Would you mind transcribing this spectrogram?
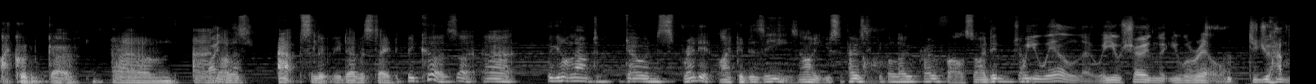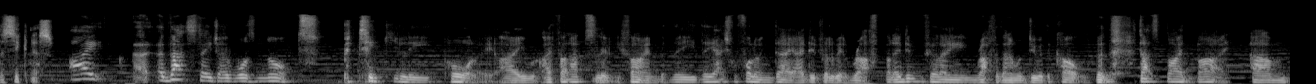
I couldn't go. Um, and I was absolutely devastated because uh, uh, you're not allowed to go and spread it like a disease, are you? You're supposed to keep a low profile. So I didn't jump. Were you ill though? Were you showing that you were ill? Did you have the sickness? I uh, at that stage I was not particularly poorly. I I felt absolutely fine, but the the actual following day I did feel a bit rough, but I didn't feel any rougher than I would do with the cold. But that's by the by. Um,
